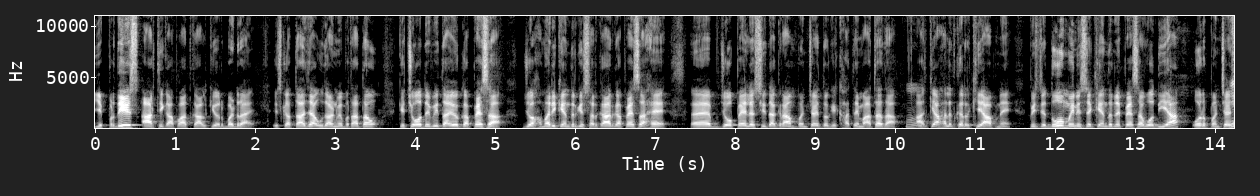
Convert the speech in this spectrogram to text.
ये प्रदेश आर्थिक आपातकाल की ओर बढ़ रहा है। इसका ताज़ा उदाहरण मैं बताता हूँ कि चौदह वित्त आयोग का पैसा जो हमारी केंद्र की सरकार का पैसा है जो पहले सीधा ग्राम पंचायतों के खाते में आता था आज क्या हालत कर रखी है आपने? पिछले दो महीने से केंद्र ने पैसा वो दिया और पंचायत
